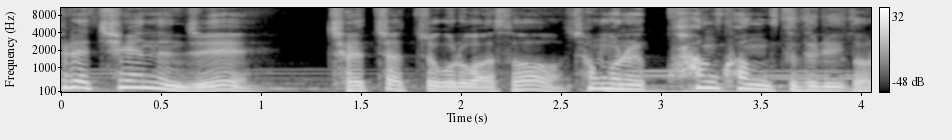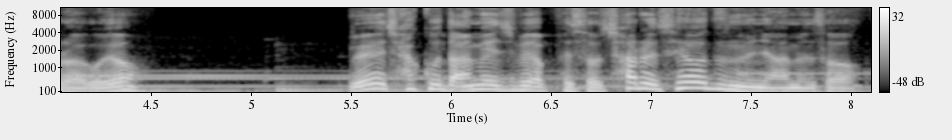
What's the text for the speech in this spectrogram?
술에 취했는지 제 차 쪽으로 와서 창문을 쾅쾅 두드리더라고요. 왜 자꾸 남의 집 앞에서 차를 세워두느냐 하면서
